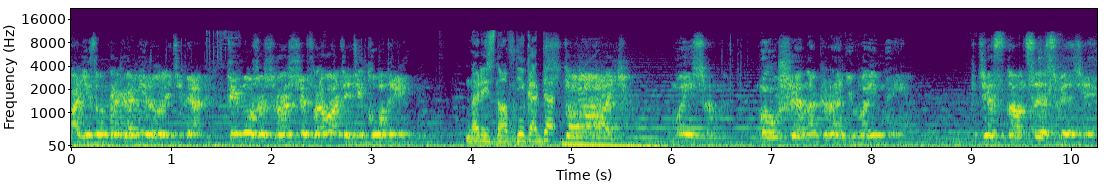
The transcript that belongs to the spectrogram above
Они запрограммировали тебя. Ты можешь расшифровать эти коды. Но Резнов никогда... Стой! Мейсон, мы уже на грани войны. Где станция связи?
